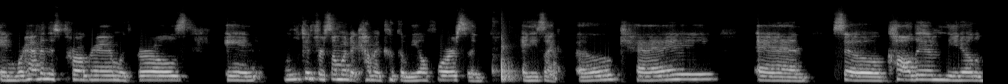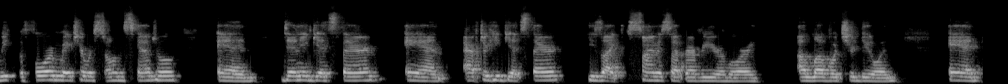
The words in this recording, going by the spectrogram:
and we're having this program with girls, and we're looking for someone to come and cook a meal for us, and and he's like, okay, and so called him, you know, the week before, made sure we're still on the schedule, and Denny gets there, and after he gets there, he's like, sign us up every year, Lori. I love what you're doing. And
